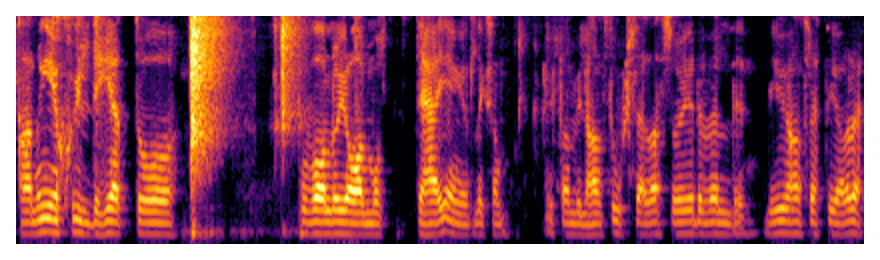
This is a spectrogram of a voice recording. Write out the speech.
han har ingen skyldighet att, att vara lojal mot det här gänget liksom. Utan vill han storställa så är det väl, det är ju hans rätt att göra det.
